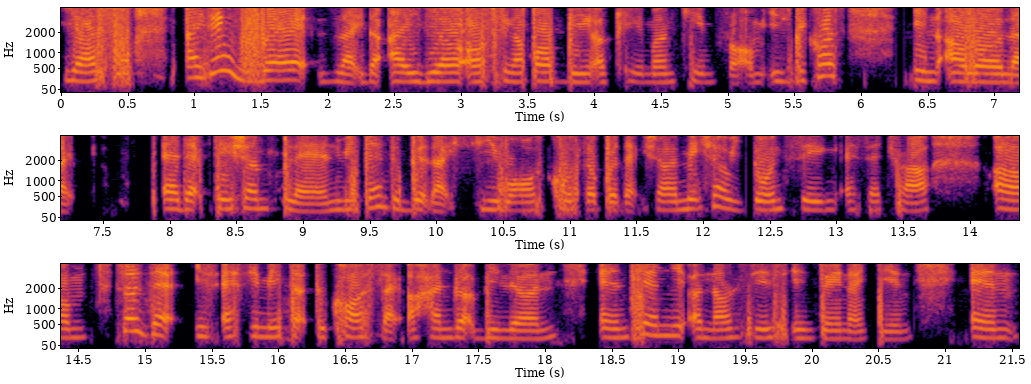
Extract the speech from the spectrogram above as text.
Yeah, so I think where like the idea of Singapore being a claimant came from is because in our like adaptation plan, we tend to build like seawalls, coastal protection, make sure we don't sink, etc. Um, so that is estimated to cost like a hundred billion, and PM Lee announced this in 2019. And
